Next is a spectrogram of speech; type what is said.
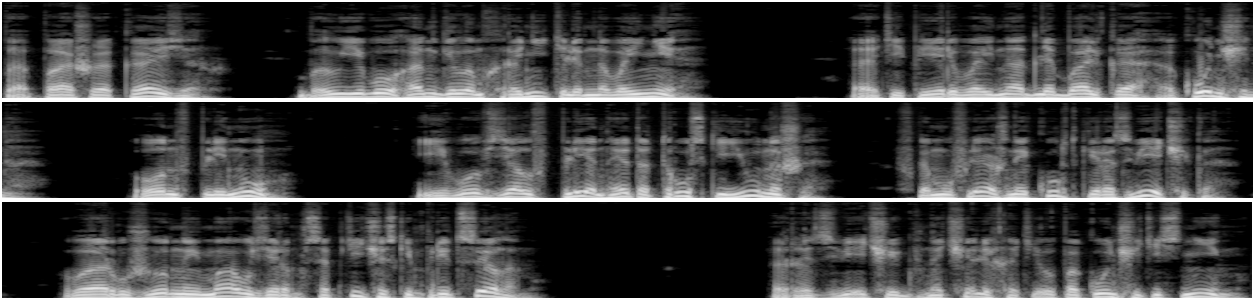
Папаша Кайзер был его ангелом-хранителем на войне. А теперь война для Балька окончена. Он в плену. Его взял в плен этот русский юноша, в камуфляжной куртке разведчика, вооруженный маузером с оптическим прицелом. Разведчик вначале хотел покончить и с ним,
